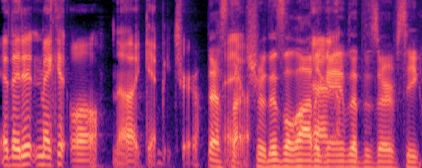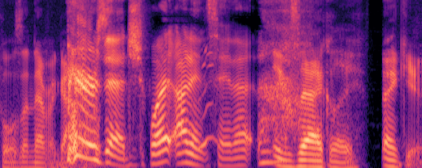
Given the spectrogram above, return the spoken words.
if they didn't make it, well, no, that can't be true. that's Anyway. not true. There's a lot of Uh, games that deserve sequels and never got. Mirror's Edge. What? I didn't say that. exactly. Thank you.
